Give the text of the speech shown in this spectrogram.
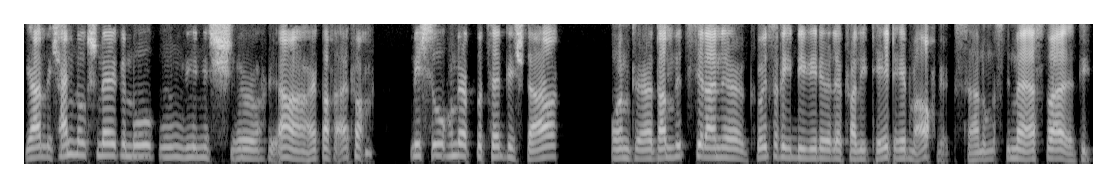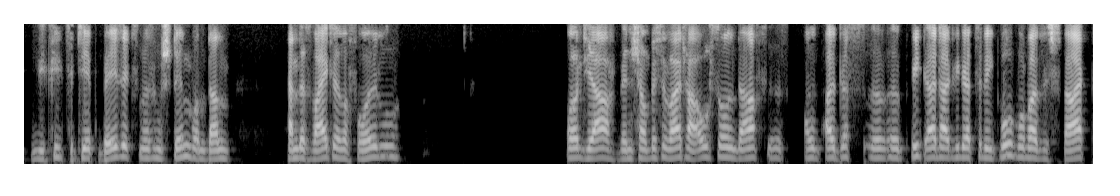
ja, nicht handlungsschnell genug, irgendwie nicht, äh, ja, einfach, einfach nicht so hundertprozentig da. Und äh, dann nützt dir deine größere individuelle Qualität eben auch nichts. Ja. Du musst immer erstmal, wie viel zitiert, Basics müssen stimmen und dann kann das weitere folgen. Und ja, wenn ich noch ein bisschen weiter ausholen darf, ist, all, das äh, bringt einen halt wieder zu dem Punkt, wo man sich fragt,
